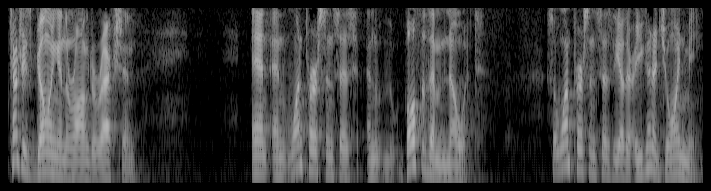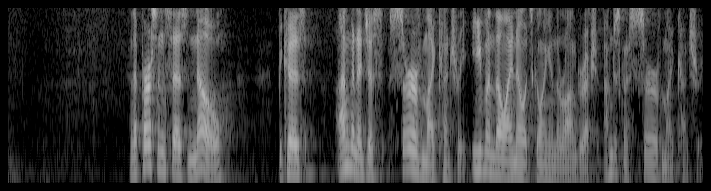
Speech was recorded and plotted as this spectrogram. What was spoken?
the country's going in the wrong direction. And, and one person says, and both of them know it. So one person says to the other, Are you going to join me? And the person says, No, because I'm going to just serve my country, even though I know it's going in the wrong direction. I'm just going to serve my country.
